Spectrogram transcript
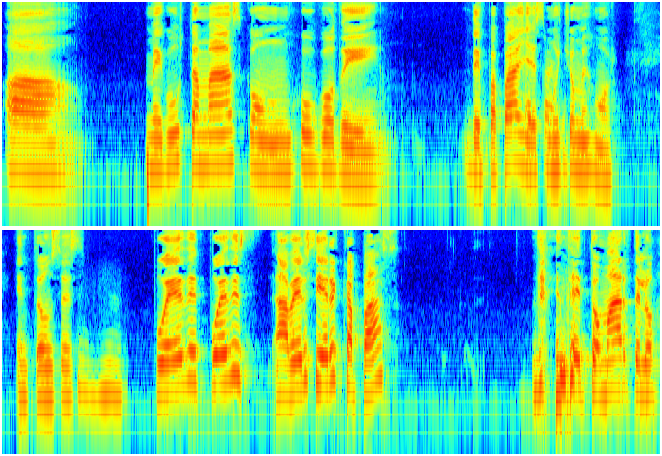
Ah, me gusta más con jugo de, de papaya, es mucho mejor. Entonces, puedes, puedes, a ver si eres capaz de, tomártelo.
